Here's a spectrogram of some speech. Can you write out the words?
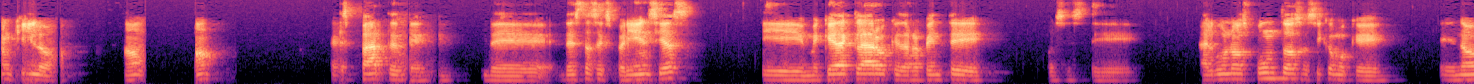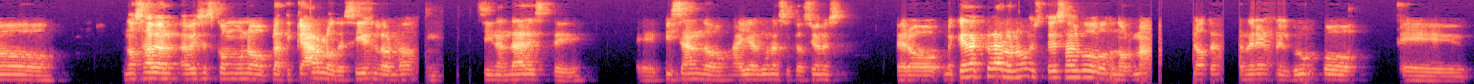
tranquilo, ¿no? ¿no? es parte de, estas experiencias y me queda claro que de repente, pues, este, algunos puntos así como que eh, no, no sabe a, veces cómo uno platicarlo, decirlo, ¿no? Sin, andar este, eh, pisando, hay algunas situaciones, pero me queda claro, ¿no? Esto es algo normal, ¿no? Tener en el grupo, eh,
